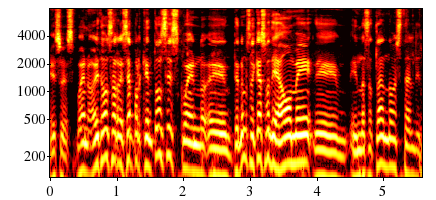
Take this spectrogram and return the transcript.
Eso es. Bueno, ahorita vamos a rezar porque entonces cuando eh, tenemos el caso de AOME eh, en Mazatlán, ¿no? Está el,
